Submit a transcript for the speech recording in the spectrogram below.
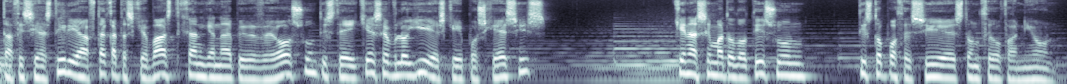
Τα θυσιαστήρια αυτά κατασκευάστηκαν για να επιβεβαιώσουν τις θεϊκές ευλογίες και υποσχέσεις και να σηματοδοτήσουν τις τοποθεσίες των θεοφανιών.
